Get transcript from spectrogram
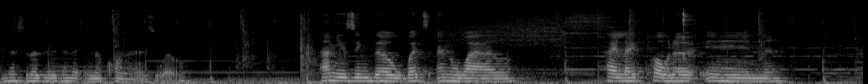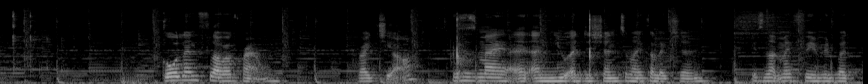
And that's a little bit in the inner corner as well. I'm using the Wet n Wild highlight powder in Golden Flower Crown right here. This is my a, a new addition to my collection. It's not my favorite, but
